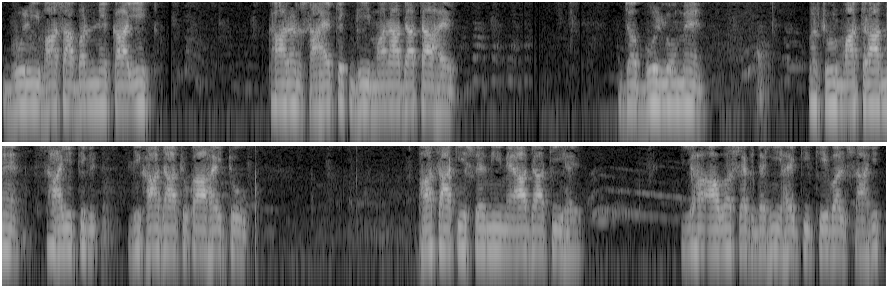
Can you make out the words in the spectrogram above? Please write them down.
बोली भाषा बनने का एक कारण साहित्यिक भी माना जाता है। जब बोलियों में प्रचुर मात्रा में साहित्यिक लिखा जा चुका है तो भाषा की श्रेणी में आ जाती है। यह आवश्यक नहीं है कि केवल साहित्यिक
